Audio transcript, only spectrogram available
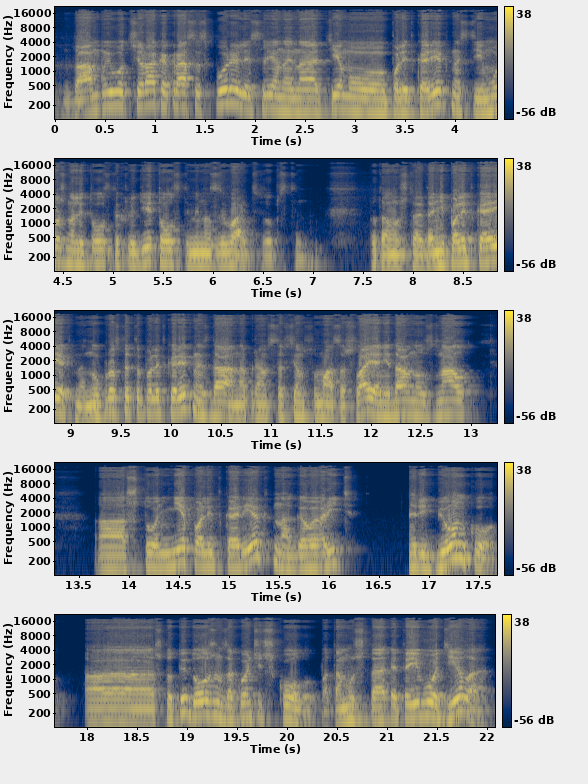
Да, мы вот вчера как раз и спорили с Леной на тему политкорректности и можно ли толстых людей толстыми называть, собственно. Потому что это не политкорректно. Ну просто эта политкорректность, да, она прям совсем с ума сошла. Я недавно узнал что не политкорректно говорить ребенку, а, что ты должен закончить школу, потому что это его дело,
